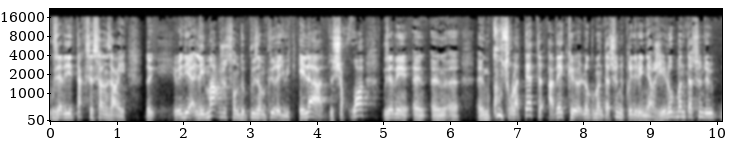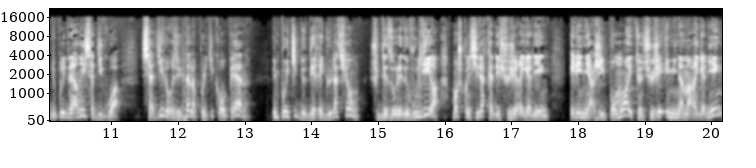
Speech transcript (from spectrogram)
vous avez des taxes sans arrêt. Je veux dire, les marges sont de plus en plus réduites. Et là, de surcroît, vous avez un, coup sur la tête avec l'augmentation du prix de l'énergie. Et l'augmentation du prix de l'énergie, ça dit quoi? Ça dit le résultat de la politique européenne une politique de dérégulation. Je suis désolé de vous le dire. Moi, je considère qu'il y a des sujets régaliens. Et l'énergie, pour moi, est un sujet éminemment régalien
